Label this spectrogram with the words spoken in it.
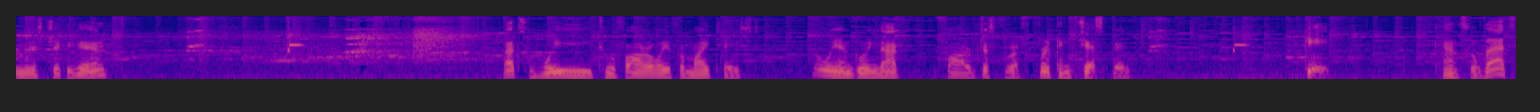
Let me just check again. That's way too far away from my taste. No way I'm going that far just for a freaking Chespin. Okay. Cancel that.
